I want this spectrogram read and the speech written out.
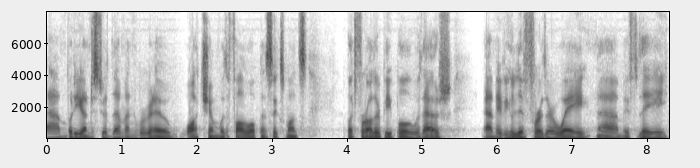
um, but he understood them, and we're going to watch him with a follow up in six months. But for other people without uh, maybe who live further away, um, if they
